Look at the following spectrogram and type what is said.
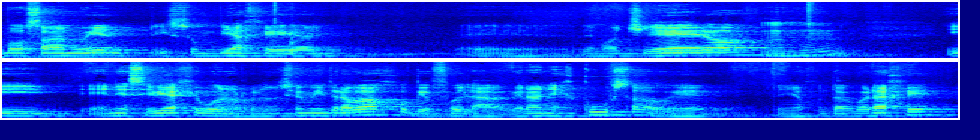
vos sabés muy bien, hice un viaje eh, de mochilero y en ese viaje, bueno, renuncié a mi trabajo, que fue la gran excusa, porque tenía junta de coraje.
